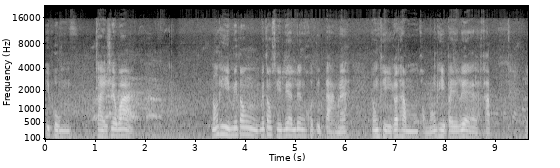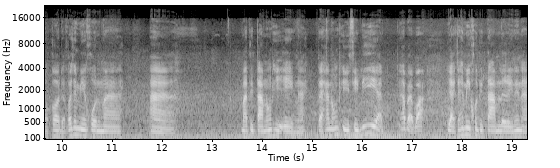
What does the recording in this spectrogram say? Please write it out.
พี่ภูมิใจเชื่อว่า น้องทีไม่ต้องไม่ต้องซีเรียสเรื่องคนติดตามนะ น้องทีก็ทำของน้องทีไปเรื่อยๆนั่นแหละครับ แล้วก็เดี๋ยวก็จะมีคนมาอ่า มาติดตามน้องทีเองนะ แต่ถ้าน้องทีซีเรียสถ้าแบบว่าอยากจะให้มีคนติดตามเลยเนี่ยนะ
